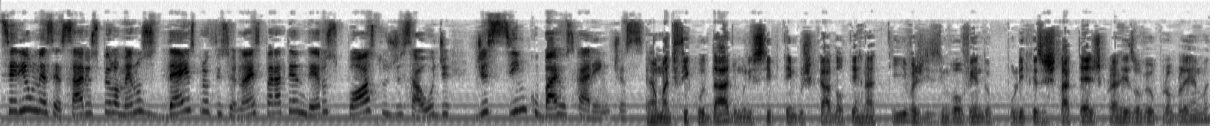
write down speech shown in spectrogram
seriam necessários pelo menos 10 profissionais para atender os postos de saúde de cinco bairros carentes. É uma dificuldade, o município tem buscado alternativas, desenvolvendo políticas estratégicas para resolver o problema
